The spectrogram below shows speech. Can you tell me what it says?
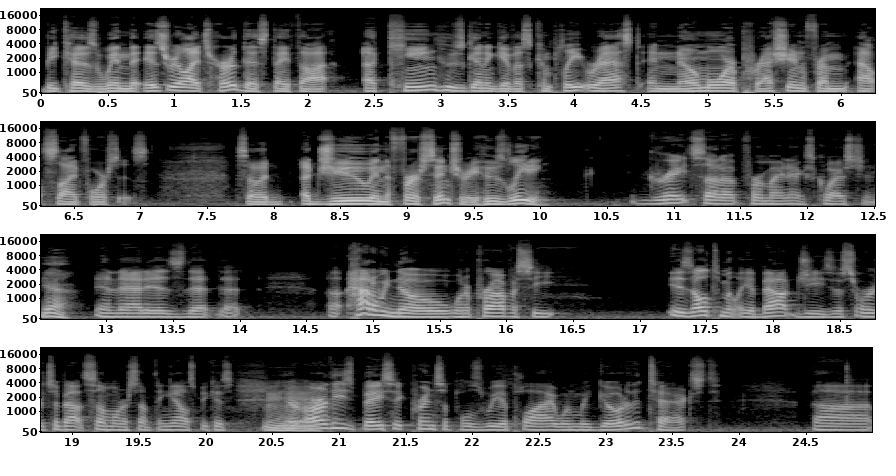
because when the Israelites heard this, they thought a king who's going to give us complete rest and no more oppression from outside forces. So a, a Jew in the first century who's leading. Great setup for my next question. Yeah. and that is that that uh, how do we know when a prophecy is ultimately about Jesus or it's about someone or something else? Because Mm-hmm. there are these basic principles we apply when we go to the text. Uh,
